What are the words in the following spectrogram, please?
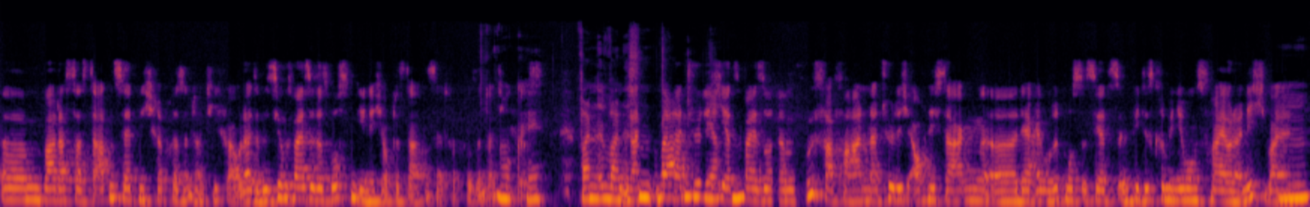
ähm, war, dass das Datenset nicht repräsentativ war. Oder also, beziehungsweise das wussten die nicht, ob das Datenset repräsentativ okay. ist. Wann, wann ist ein Daten, natürlich ja. jetzt bei so einem Prüfverfahren natürlich auch nicht sagen, äh, der Algorithmus ist jetzt irgendwie diskriminierungsfrei oder nicht, weil mhm.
